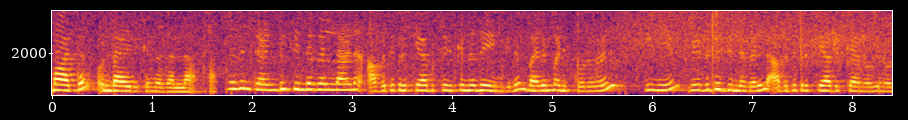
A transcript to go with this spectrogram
മാറ്റം ഉണ്ടായിരിക്കുന്നതല്ല. നിലവിൽ രണ്ട് ജില്ലകളിലാണ് അവധി പ്രഖ്യാപിച്ചിരിക്കുന്നത് എങ്കിലും വരും മണിക്കൂറുകൾ ഇനിയും വിവിധ ജില്ലകളിൽ അവധി പ്രഖ്യാപിക്കാനുള്ള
